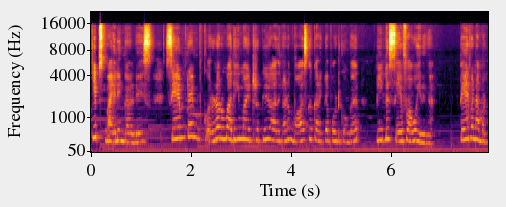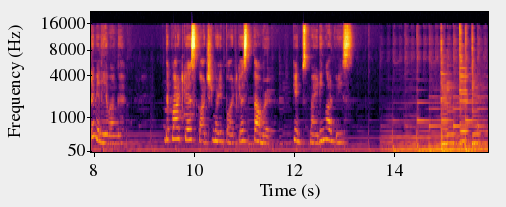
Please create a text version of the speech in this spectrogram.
Keep smiling always same time corona ரொம்ப அதிகமாகிட்டு இருக்கு அதனால மாஸ்க்கு கரெக்டாக போட்டுக்கோங்க. வீட்டில் சேஃபாகவும் இருங்க. தேவைன்னா மட்டும் வெளியே வாங்க. இந்த பாட்காஸ்ட் காட்சி மொழி podcast Tamil. Keep smiling always thank you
